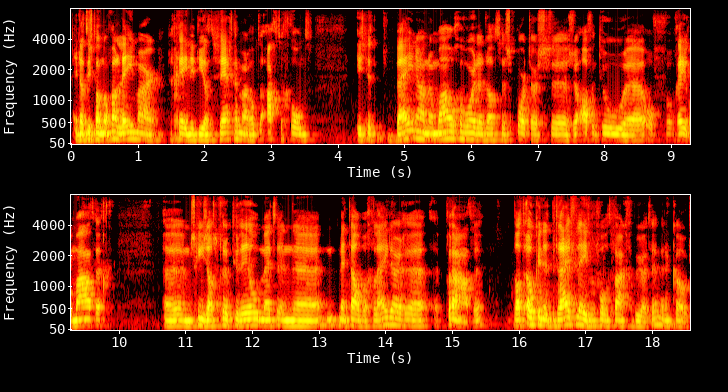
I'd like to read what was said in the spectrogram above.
En dat is dan nog alleen maar degene die dat zeggen, maar op de achtergrond is het bijna normaal geworden dat de sporters ze af en toe of regelmatig, misschien zelfs structureel, met een mentaal begeleider praten. Wat ook in het bedrijfsleven bijvoorbeeld vaak gebeurt hè, met een coach.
